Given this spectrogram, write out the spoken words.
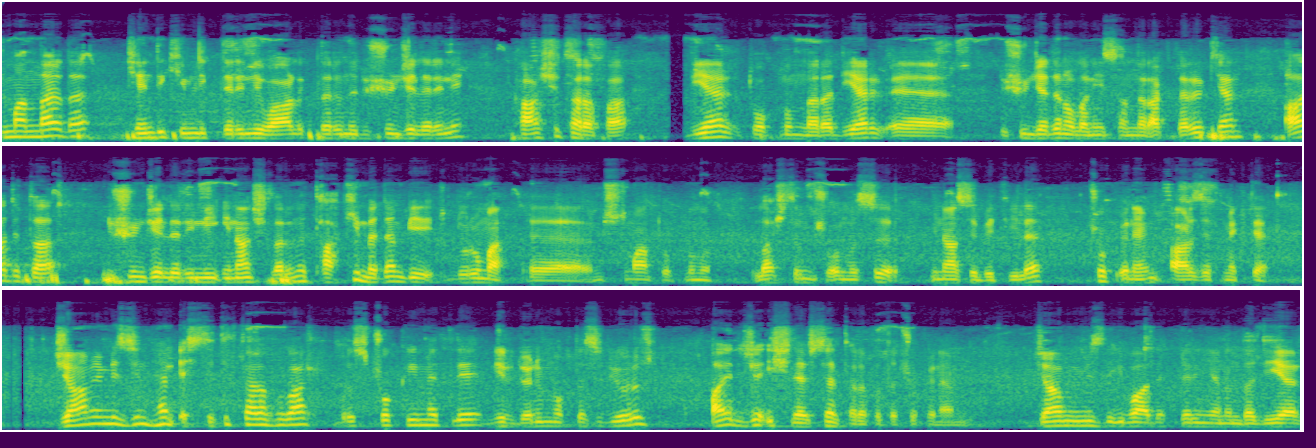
Müslümanlar da kendi kimliklerini, varlıklarını, düşüncelerini karşı tarafa, diğer toplumlara, diğer e, düşünceden olan insanlara aktarırken adeta düşüncelerini, inançlarını tahkim eden bir duruma e, Müslüman toplumu ulaştırmış olması münasebetiyle çok önem arz etmekte. Camimizin hem estetik tarafı var, burası çok kıymetli, bir dönüm noktası diyoruz. Ayrıca işlevsel tarafı da çok önemli. Camimizde ibadetlerin yanında diğer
